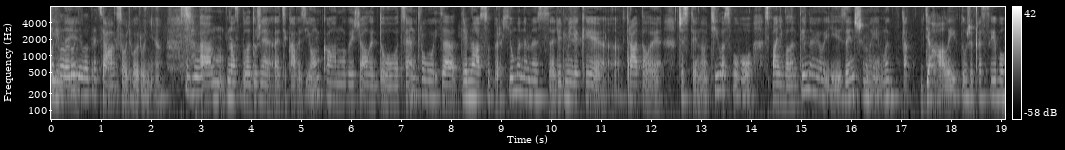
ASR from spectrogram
Ольгою Руднєвою працюєте? Так, з Ольгою. Е, м, В нас була дуже е, цікава зйомка. Ми виїжджали до центру з трьома суперхюманами, з людьми, які е, втратили частину тіла свого, з пані Валентиною і з іншими. І Ми так вдягали їх дуже красиво,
